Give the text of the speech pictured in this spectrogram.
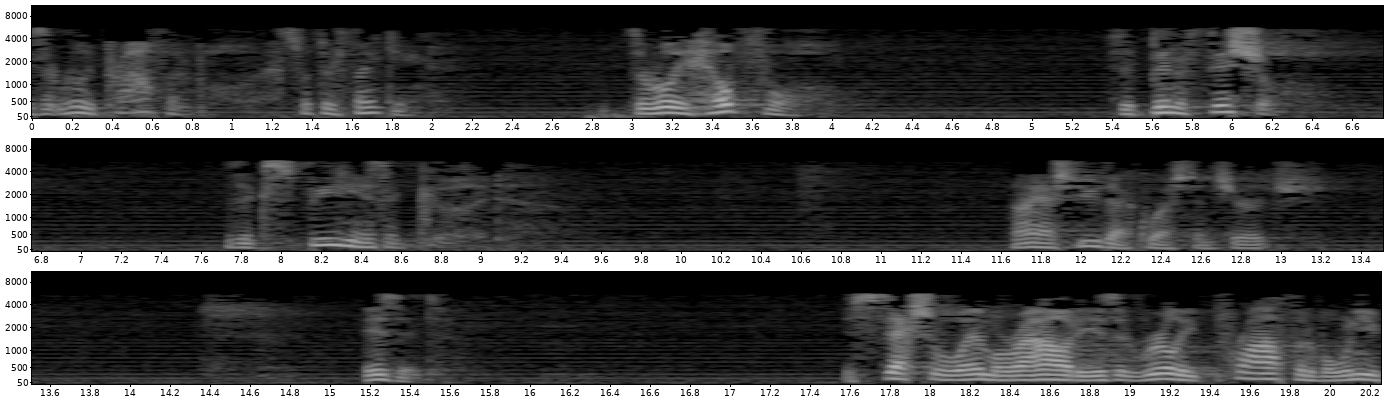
Is it really profitable? That's what they're thinking. Is it really helpful? Is it beneficial? Is it expedient? Is it good? I ask you that question, church. Is it? Is sexual immorality, is it really profitable? When you,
